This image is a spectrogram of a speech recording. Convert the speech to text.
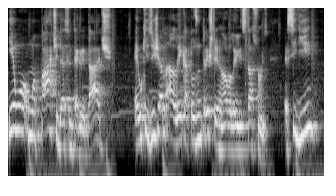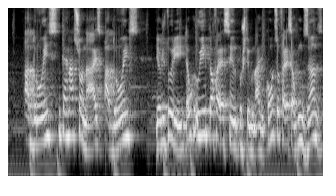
E uma, uma parte dessa integridade é o que exige a Lei 14133, a nova Lei de Licitações. É seguir padrões internacionais, padrões de auditoria. Então, o IRB está oferecendo para os tribunais de contas, oferece há alguns anos,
